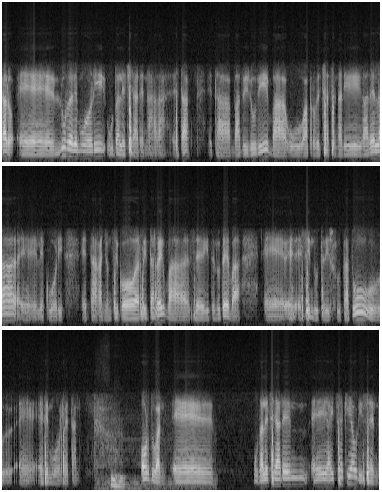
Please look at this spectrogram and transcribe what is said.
Claro, e, lurre hori udaletxearena da, ezta? Eta badirudi, ba, gu aprobetsatzen ari garela e, leku hori. Eta gainontzeko herritarrek, ba, ze egiten dute, ba, e, ezin dute disfrutatu e, eremu horretan. Mhm. Orduan, e, udaletxearen e, aitzaki hori zen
